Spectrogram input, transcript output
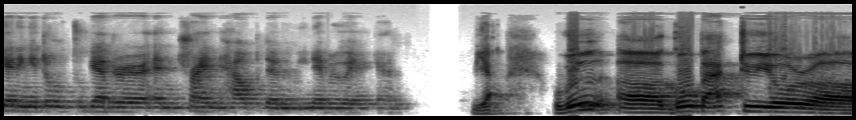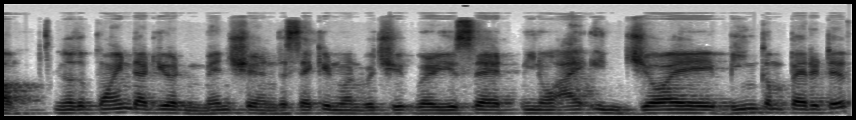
getting it all together and try and help them in every way I can. Yeah, we'll uh, go back to your, uh, you know, the point that you had mentioned, the second one, which you, where you said, you know, I enjoy being competitive,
